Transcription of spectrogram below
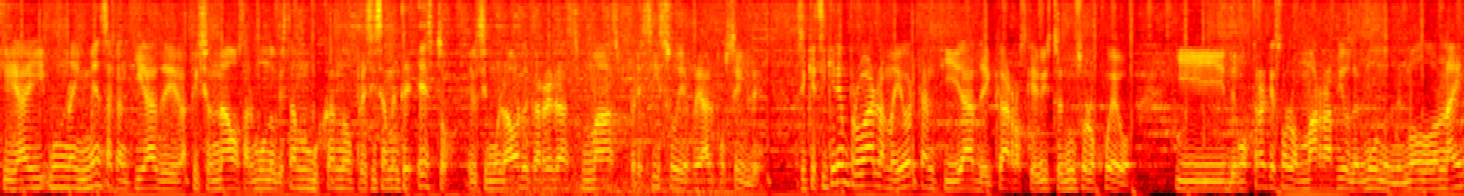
que hay una inmensa cantidad de aficionados al mundo que están buscando precisamente esto, el simulador de carreras más preciso y real posible. Así que si quieren probar la mayor cantidad de carros que he visto en un solo juego y demostrar que son los más rápidos del mundo en el modo online,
